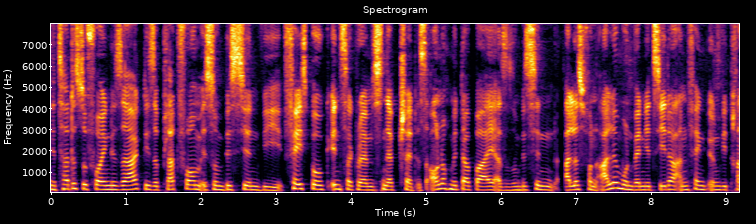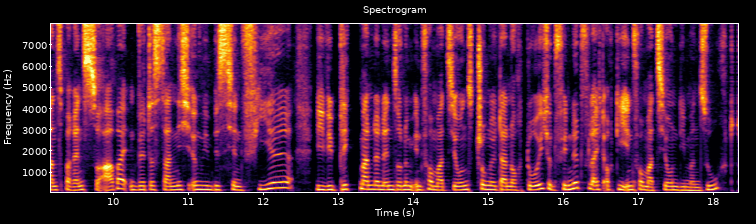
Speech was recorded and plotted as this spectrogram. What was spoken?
jetzt hattest du vorhin gesagt, diese Plattform ist so ein bisschen wie Facebook, Instagram, Snapchat ist auch noch mit dabei, also so ein bisschen alles von allem. Und wenn jetzt jeder anfängt, irgendwie Transparenz zu arbeiten, wird das dann nicht irgendwie ein bisschen viel? Wie, wie blickt man denn in so einem Informationsdschungel dann noch durch und findet vielleicht auch die Informationen, die man sucht?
